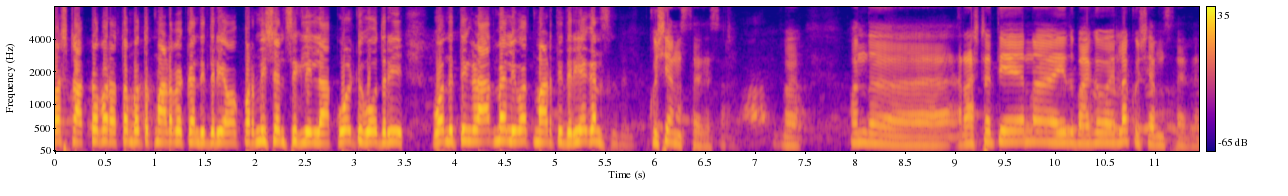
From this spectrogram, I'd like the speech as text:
ಫಸ್ಟ್ ಅಕ್ಟೋಬರ್ ಹತ್ತೊಂಬತ್ತಕ್ಕೆ ಮಾಡ್ಬೇಕಂದಿದ್ರಿ ಅವಾಗ ಪರ್ಮಿಷನ್ ಸಿಗಲಿಲ್ಲ ಕೋರ್ಟ್ಗೆ ಹೋದ್ರಿ ಒಂದು ತಿಂಗಳಾದ್ಮೇಲೆ ಇವತ್ತು ಮಾಡ್ತಿದ್ರಿ ಹೇಗೆ ಅನಿಸ್ತದೆ? ಖುಷಿ ಅನಿಸ್ತಾ ಇದೆ ಸರ್. ಒಂದು ರಾಷ್ಟ್ರತೆಯನ್ನು ಇದು ಭಾಗವಾಗಿಲ್ಲ ಖುಷಿ ಅನಿಸ್ತಾ ಇದೆ.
